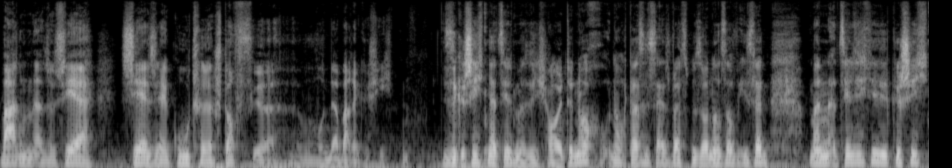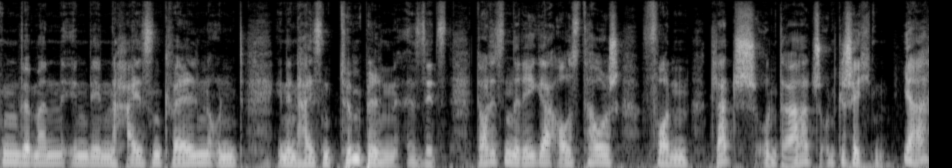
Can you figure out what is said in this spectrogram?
waren also sehr, sehr, sehr guter Stoff für wunderbare Geschichten. Diese Geschichten erzählt man sich heute noch und auch das ist etwas Besonderes auf Island. Man erzählt sich diese Geschichten, wenn man in den heißen Quellen und in den heißen Tümpeln sitzt. Dort ist ein reger Austausch von Klatsch und Tratsch und Geschichten. Ja,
